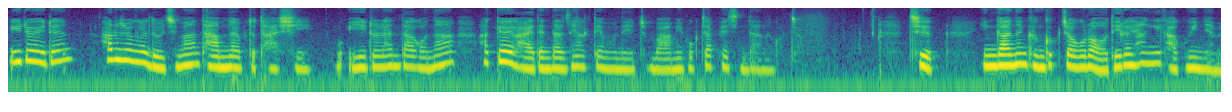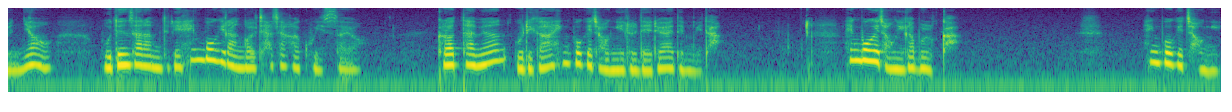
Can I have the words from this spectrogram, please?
일요일은 하루 종일 놀지만 다음 날부터 다시 뭐 일을 한다거나 학교에 가야 된다는 생각 때문에 좀 마음이 복잡해진다는 거죠. 즉, 인간은 궁극적으로 어디를 향해 가고 있냐면요. 모든 사람들이 행복이란 걸 찾아가고 있어요. 그렇다면 우리가 행복의 정의를 내려야 됩니다. 행복의 정의가 뭘까? 행복의 정의.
